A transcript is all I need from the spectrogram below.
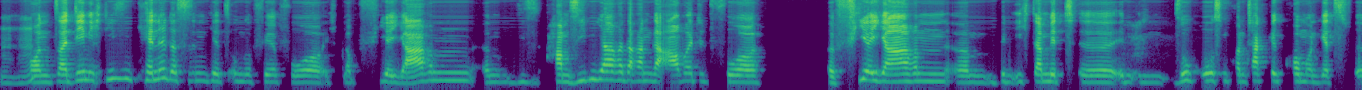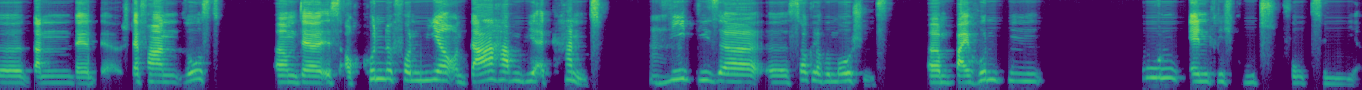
Mhm. Und seitdem ich diesen kenne, das sind jetzt ungefähr vor, ich glaube, vier Jahren, ähm, die haben sieben Jahre daran gearbeitet. Vor äh, vier Jahren ähm, bin ich damit äh, in, in, so großen Kontakt gekommen und jetzt äh, dann der, der, Stefan Soest, ähm, der ist auch Kunde von mir und da haben wir erkannt, mhm. wie dieser äh, Circle of Emotions ähm, bei Hunden unendlich gut funktioniert.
